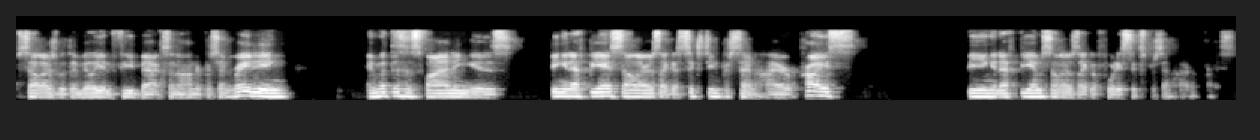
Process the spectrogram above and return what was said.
sellers with a million feedbacks and 100% rating. And what this is finding is being an FBA seller is like a 16% higher price. Being an FBM seller is like a 46% higher price.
